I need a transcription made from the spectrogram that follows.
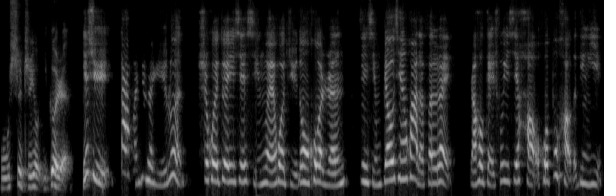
不是只有一个人，也许。大环境的舆论是会对一些行为或举动或人进行标签化的分类，然后给出一些好或不好的定义。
